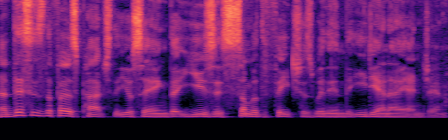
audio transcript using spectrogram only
Now this is the first patch that you're seeing that uses some of the features within the eDNA engine.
